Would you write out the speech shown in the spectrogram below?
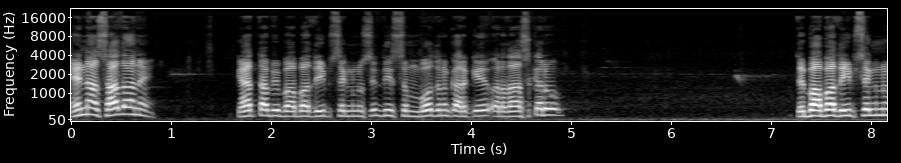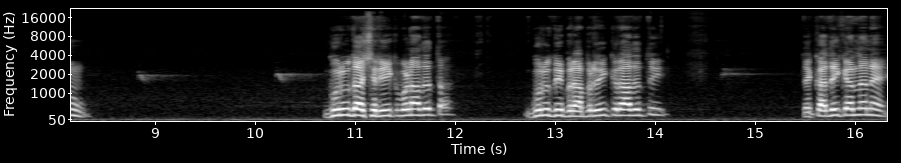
ਇਹਨਾਂ ਸਾਧਾਂ ਨੇ ਕਹਤਾ ਵੀ ਬਾਬਾ ਦੀਪ ਸਿੰਘ ਨੂੰ ਸਿੱਧੀ ਸੰਬੋਧਨ ਕਰਕੇ ਅਰਦਾਸ ਕਰੋ। ਤੇ ਬਾਬਾ ਦੀਪ ਸਿੰਘ ਨੂੰ ਗੁਰੂ ਦਾ ਸ਼ਰੀਕ ਬਣਾ ਦਿੱਤਾ, ਗੁਰੂ ਦੀ ਬਰਾਬਰੀ ਕਰਾ ਦਿੱਤੀ ਤੇ ਕਦੀ ਕਹਿੰਦੇ ਨੇ,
